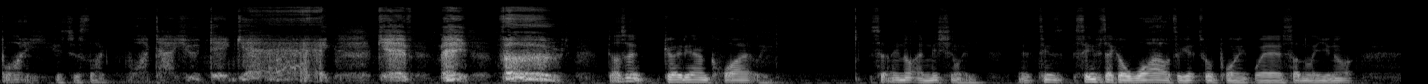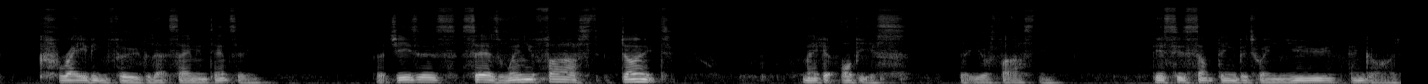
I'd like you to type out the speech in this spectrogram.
body is just like, what are you thinking? Give me food doesn't go down quietly. Certainly not initially. It seems to take a while to get to a point where suddenly you're not craving food with that same intensity. But Jesus says when you fast, don't make it obvious that you're fasting. This is something between you and God.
